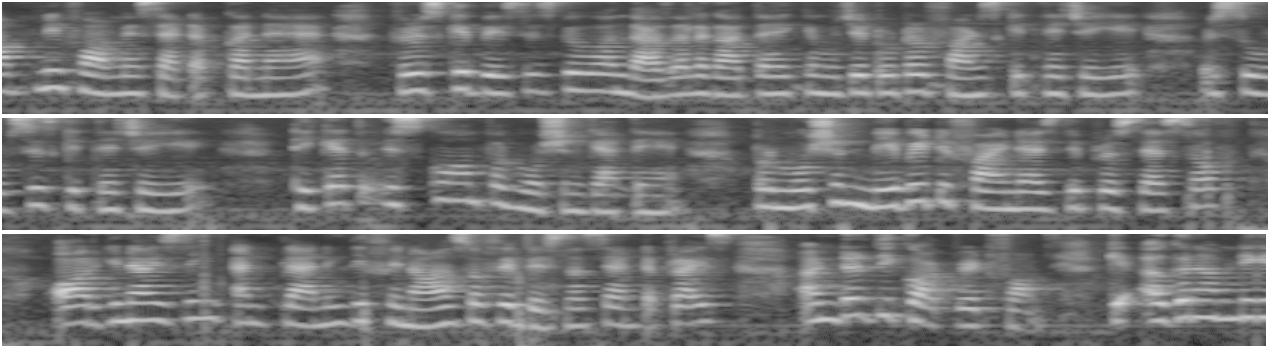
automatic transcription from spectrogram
कंपनी फॉर्म में सेटअप करना है। फिर उसके बेसिस पे वो अंदाज़ा लगाता है कि मुझे टोटल फंड्स कितने चाहिए रिसोर्स कितने चाहिए, ठीक है? तो इसको हम प्रमोशन कहते हैं। Promotion may be defined as the process of organizing and planning the finance of a business enterprise under the corporate form कि अगर हमने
